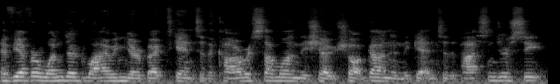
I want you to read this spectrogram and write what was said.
Have you ever wondered why when you're about to get into the car with someone they shout shotgun and they get into the passenger seat?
